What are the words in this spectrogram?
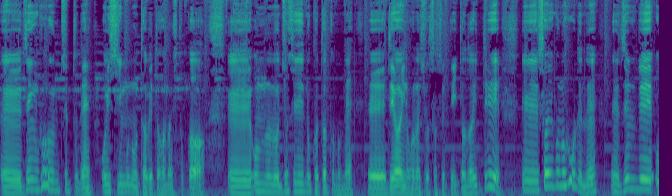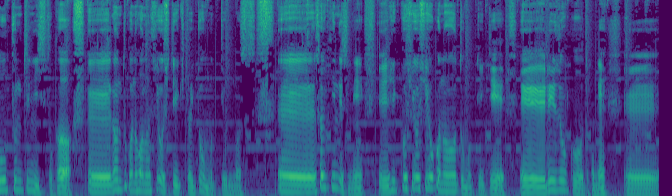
えー、前半ちょっとね、美味しいものを食べた話とか、えー、女の女性の方とのね、えー、出会いの話をさせていただいて、えー、最後の方でね、えー、全米オープンテニスとか、えー、なんとかの話をしていきたいと思っております。えー、最近ですね、えー、引っ越しをしようかなと思っていて、えー、冷蔵庫とかね、えー、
